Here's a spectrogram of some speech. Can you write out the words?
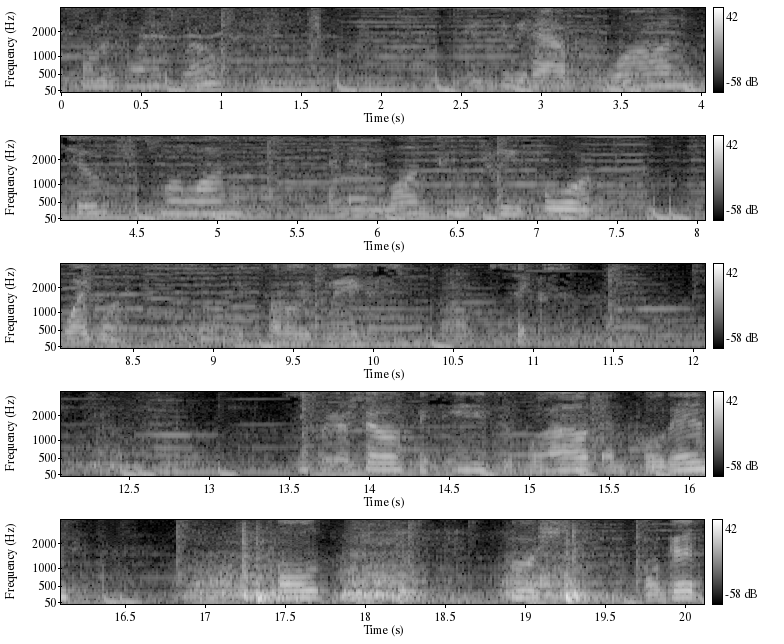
solid one as well. You can see we have one, two small ones, and then one, two, three, four white ones. So it totally makes um, six. See for yourself, it's easy to pull out and pull in. pull push, all good.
